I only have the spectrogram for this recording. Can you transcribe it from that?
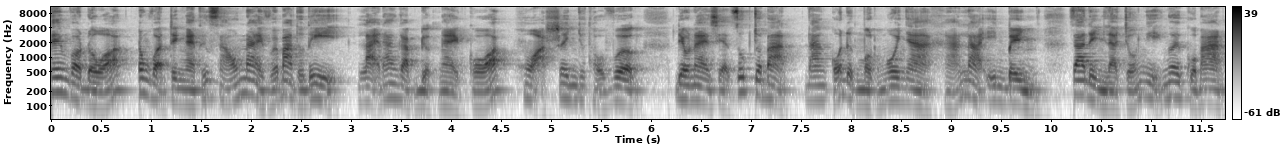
Thêm vào đó, trong vận trình ngày thứ sáu này với bạn tuổi tỵ lại đang gặp được ngày có họa sinh cho thổ vượng. Điều này sẽ giúp cho bạn đang có được một ngôi nhà khá là yên bình. Gia đình là chỗ nghỉ ngơi của bạn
